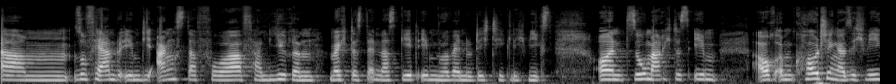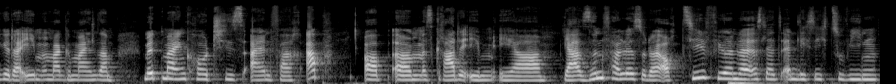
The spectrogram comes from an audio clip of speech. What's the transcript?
ähm, sofern du eben die Angst davor verlieren möchtest, denn das geht eben nur, wenn du dich täglich wiegst. Und so mache ich das eben auch im Coaching. Also ich wege da eben immer gemeinsam mit meinen Coaches einfach ab ob ähm, es gerade eben eher ja sinnvoll ist oder auch zielführender ist letztendlich sich zu wiegen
